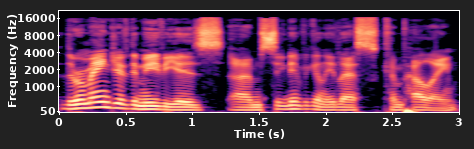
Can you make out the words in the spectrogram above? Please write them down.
the remainder of the movie is um, significantly less compelling.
